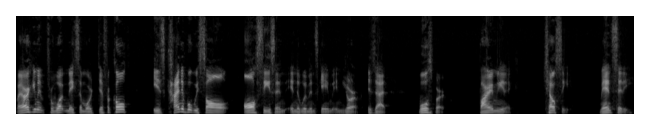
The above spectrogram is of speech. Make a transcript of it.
my argument for what makes it more difficult is kind of what we saw all season in the women's game in Europe. Is that Wolfsburg, Bayern Munich, Chelsea, Man City,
